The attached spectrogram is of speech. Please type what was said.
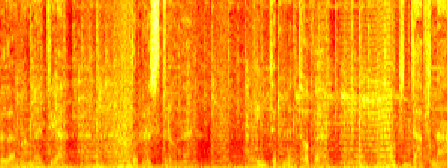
Lama Media. Dobre strony. Internetowe. Od dawna.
